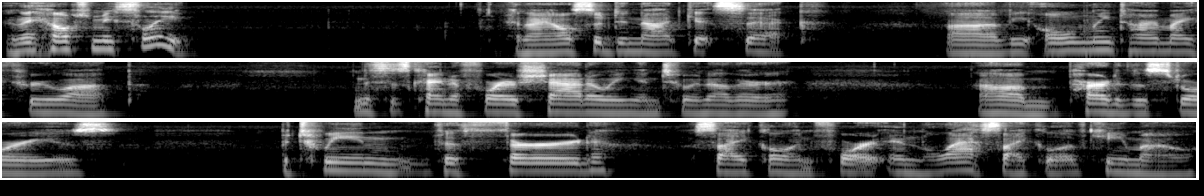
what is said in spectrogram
And they helped me sleep. And I also did not get sick. Uh, the only time I threw up this is kind of foreshadowing into another um, part of the story is between the third cycle and for in the last cycle of chemo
